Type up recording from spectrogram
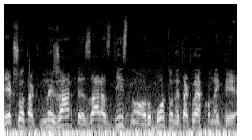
Якщо так не жарти, зараз дійсно роботу не так легко знайти.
